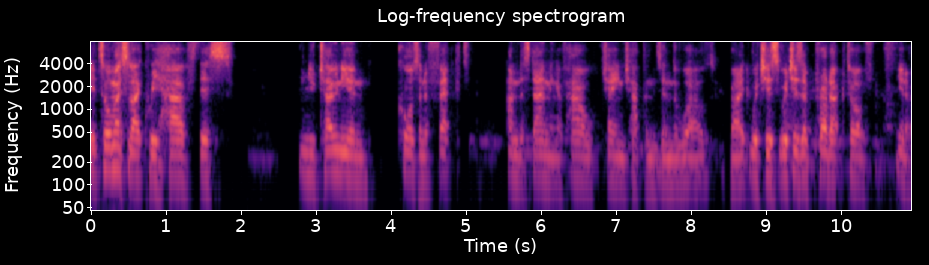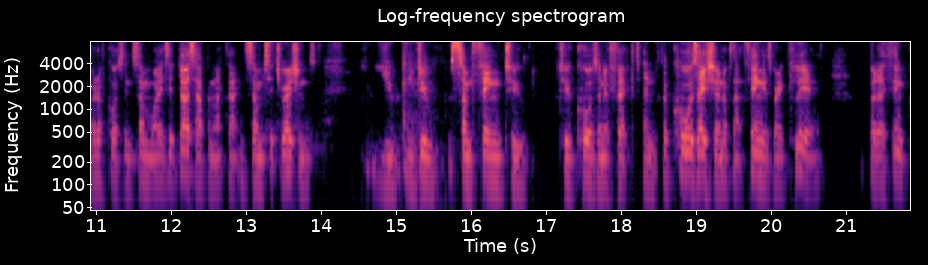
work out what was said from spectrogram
it's almost like we have this Newtonian cause and effect understanding of how change happens in the world right? Which is which is a product of you know and of course in some ways it does happen like that in some situations. You you do something to to cause an effect and the causation of that thing is very clear. But i think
